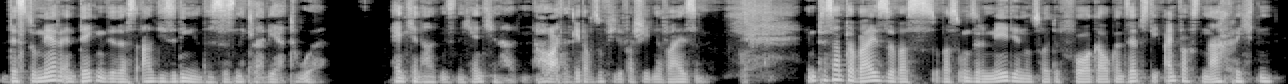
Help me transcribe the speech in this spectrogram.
desto mehr entdecken wir, dass all diese Dinge, das ist eine Klaviatur. Händchen halten ist nicht Händchen halten. Oh, das geht auf so viele verschiedene Weisen. Interessanterweise, was, was unsere Medien uns heute vorgaukeln, selbst die einfachsten Nachrichten,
